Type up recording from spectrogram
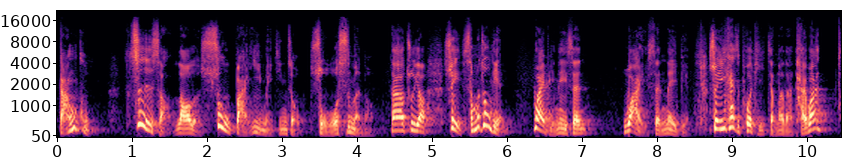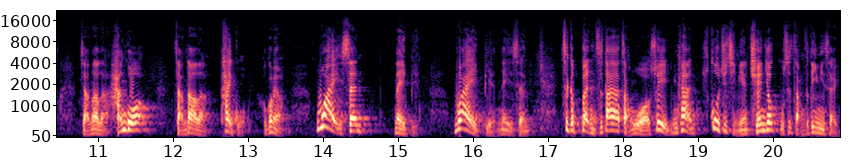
港股至少捞了数百亿美金走。索罗斯们哦，大家注意哦。所以什么重点？外贬内升，外升内贬。所以一开始破题讲到了台湾，讲到了韩国，讲到了泰国，好过没有？外升内贬。外贬内升，这个本质大家掌握哦。所以你看，过去几年全球股市涨幅第一名谁？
